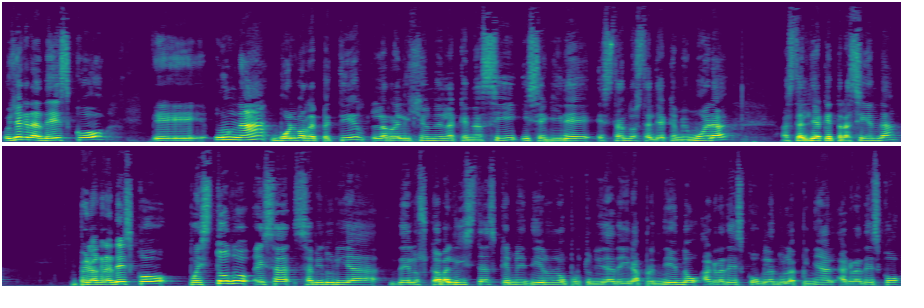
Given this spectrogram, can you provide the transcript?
Hoy agradezco, eh, una, vuelvo a repetir, la religión en la que nací y seguiré estando hasta el día que me muera, hasta el día que trascienda, pero agradezco pues toda esa sabiduría de los cabalistas que me dieron la oportunidad de ir aprendiendo. Agradezco glándula piñal, agradezco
